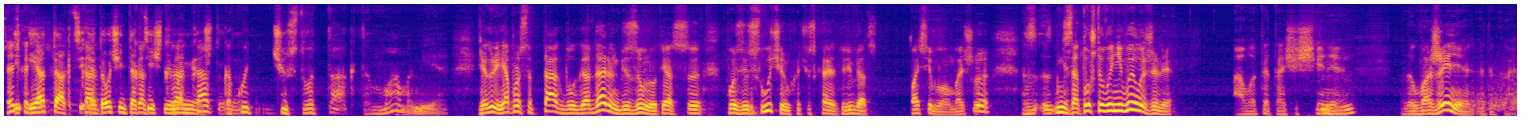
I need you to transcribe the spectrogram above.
знаете, как и, и о такте. Как, это очень тактичный как, момент. Как, что, какое да. чувство такта, мама мия. Я говорю, я просто так благодарен безумно. Вот я, с, пользуясь случаем, хочу сказать, ребят, спасибо вам большое. Не за то, что вы не выложили, а вот это ощущение, mm это уважение, это кайф.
